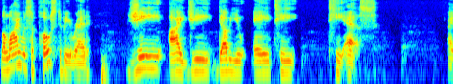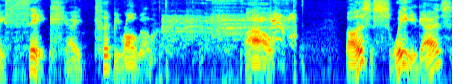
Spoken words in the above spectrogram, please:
the line was supposed to be read, G I G W A T T S. I think I could be wrong though. Wow. Oh, this is sweet, you guys.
